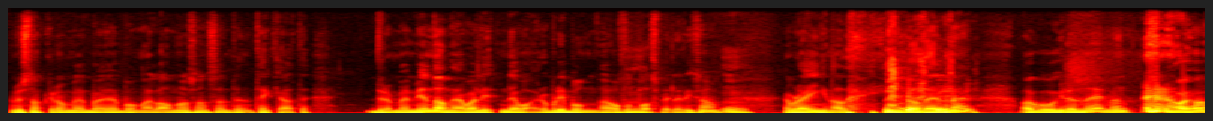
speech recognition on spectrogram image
Når du snakker om eh, bondeland og sånn, så tenker jeg at drømmen min da når jeg var liten, det var å bli bonde og fotballspiller. liksom. Jeg ble ingen ingen av delene, av gode grunner. Men har jo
